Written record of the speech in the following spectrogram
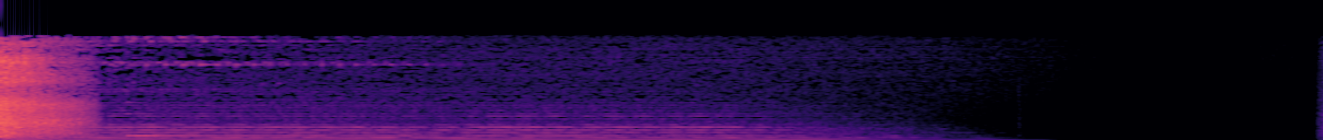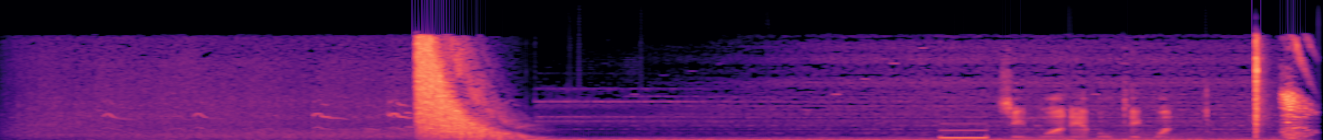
Scene one, Apple, take one.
